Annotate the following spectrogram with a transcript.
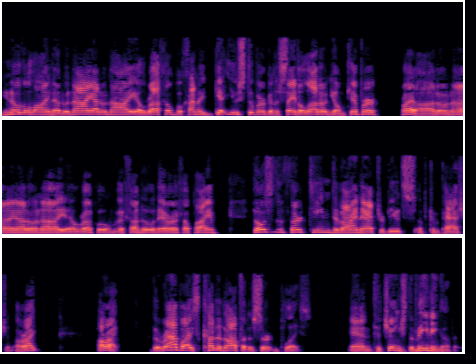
you know the line, Adonai, Adonai, El Rachum, Bukhana, get used to, we're going to say it a lot on Yom Kippur, right? Adonai, Adonai, El Rachum, Bukhanu, Erech Apayim. Those are the 13 divine attributes of compassion. All right. All right. The rabbis cut it off at a certain place and to change the meaning of it.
